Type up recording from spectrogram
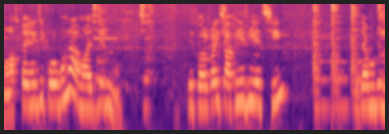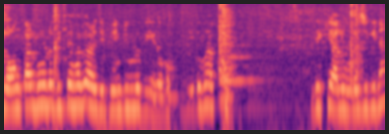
মাছটা এনেছি করব না মায়ের জন্য? এই তরকারি চাপিয়ে দিয়েছি, এটার মধ্যে লঙ্কার গুঁড়োটা দিতে হবে আর যে ভেন্ডিগুলো দিয়ে দেবো। দিয়ে দেবো এখন। দেখি আলু বলেছে কি না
